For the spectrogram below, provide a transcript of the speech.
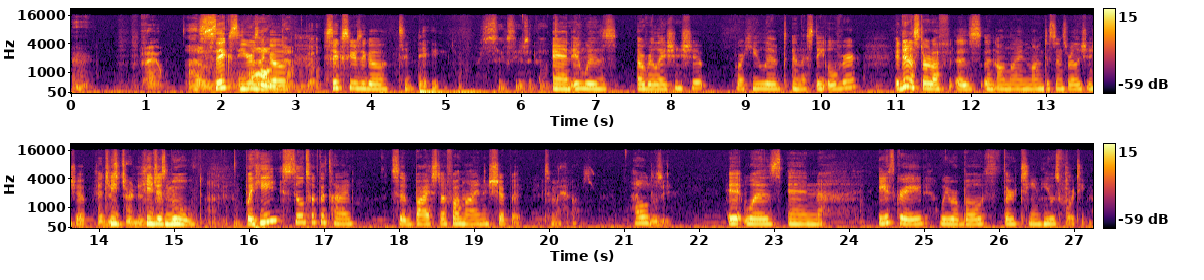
Damn. Six years ago. ago. Six years ago today. Six years ago. and it was a relationship where he lived in the state over. It didn't start off as an online long distance relationship. It he, just turned into- He just moved, but he still took the time to buy stuff online and ship it to my house. How old was he? It was in eighth grade. We were both thirteen. He was fourteen,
